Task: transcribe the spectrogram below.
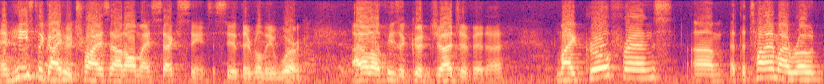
and he's the guy who tries out all my sex scenes to see if they really work. I don't know if he's a good judge of it. Uh, my girlfriends, um, at the time I wrote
